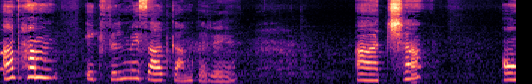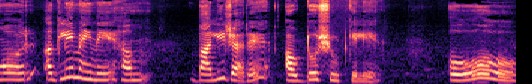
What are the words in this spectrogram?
अब हम एक फ़िल्म में साथ काम कर रहे हैं। अच्छा और अगले महीने हम बाली जा रहे हैं आउटडोर शूट के लिए। ओ,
